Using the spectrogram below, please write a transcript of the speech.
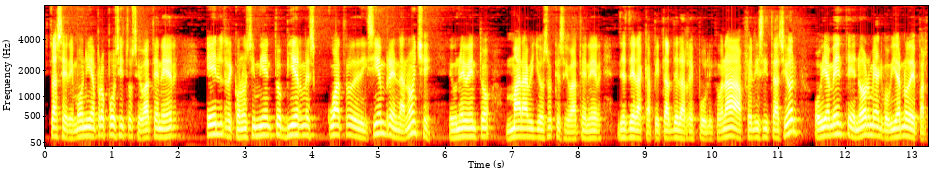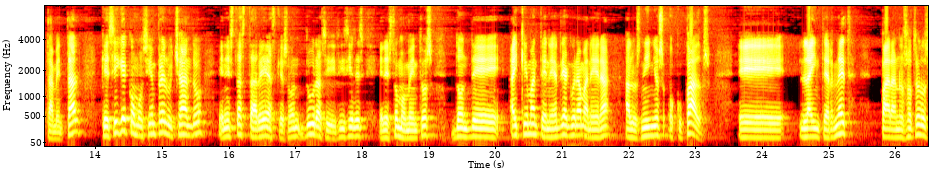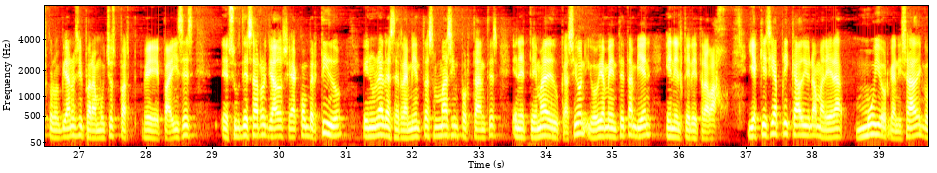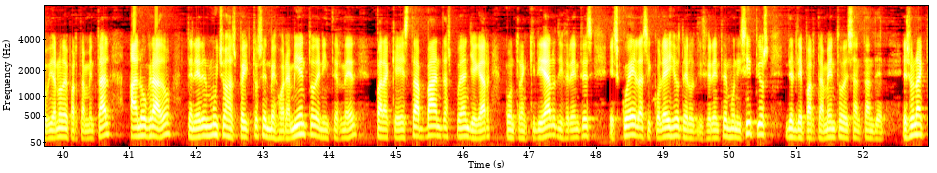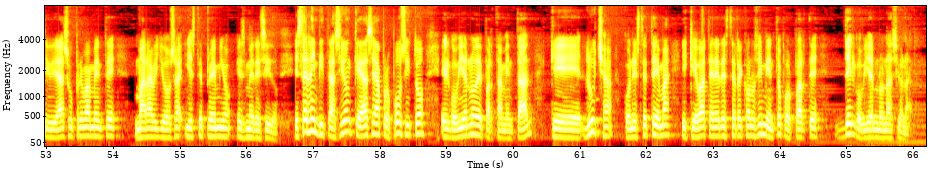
Esta ceremonia a propósito se va a tener el reconocimiento viernes 4 de diciembre en la noche un evento maravilloso que se va a tener desde la capital de la República. Una felicitación, obviamente, enorme al gobierno departamental, que sigue, como siempre, luchando en estas tareas que son duras y difíciles en estos momentos, donde hay que mantener de alguna manera a los niños ocupados. Eh, la Internet para nosotros los colombianos y para muchos eh, países eh, subdesarrollados se ha convertido una de las herramientas más importantes en el tema de educación y obviamente también en el teletrabajo. Y aquí se ha aplicado de una manera muy organizada. El gobierno departamental ha logrado tener en muchos aspectos el mejoramiento del Internet para que estas bandas puedan llegar con tranquilidad a las diferentes escuelas y colegios de los diferentes municipios del departamento de Santander. Es una actividad supremamente maravillosa y este premio es merecido. Esta es la invitación que hace a propósito el gobierno departamental que lucha con este tema y que va a tener este reconocimiento por parte del gobierno nacional.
